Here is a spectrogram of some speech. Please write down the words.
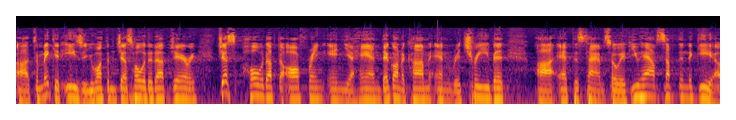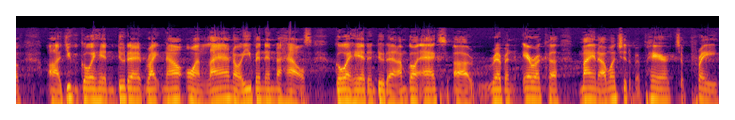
uh, to make it easier, you want them just hold it up, Jerry. Just hold up the offering in your hand. They're going to come and retrieve it uh, at this time. So if you have something to give, uh, you could go ahead and do that right now online or even in the house. Go ahead and do that. I'm going to ask uh, Reverend Erica Minor. I want you to prepare to pray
